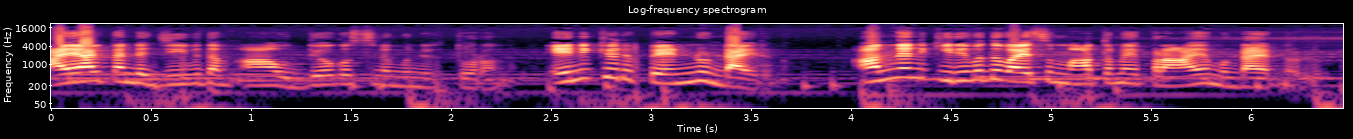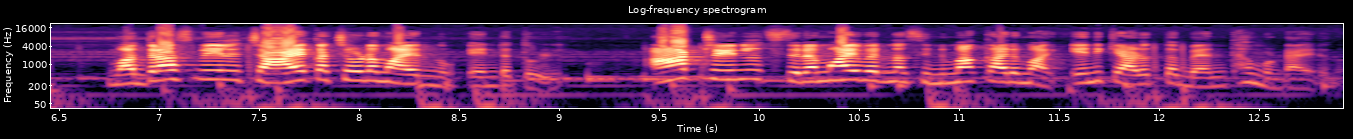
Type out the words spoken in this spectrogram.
അയാൾ തന്റെ ജീവിതം ആ ഉദ്യോഗസ്ഥന് മുന്നിൽ തുറന്നു. എനിക്കൊരു പെണ്ണുണ്ടായിരുന്നു. അന്ന് എനിക്ക് ഇരുപത് വയസ്സ് മാത്രമേ പ്രായമുണ്ടായിരുന്നുള്ളൂ. മദ്രാസ് മെയിൽ ചായ കച്ചവടമായിരുന്നു എന്റെ തൊഴിൽ. ആ ട്രെയിനിൽ സ്ഥിരമായി വരുന്ന സിനിമാക്കാരുമായി എനിക്ക് അടുത്ത ബന്ധമുണ്ടായിരുന്നു.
